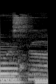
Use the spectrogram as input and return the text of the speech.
more so. Uh,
